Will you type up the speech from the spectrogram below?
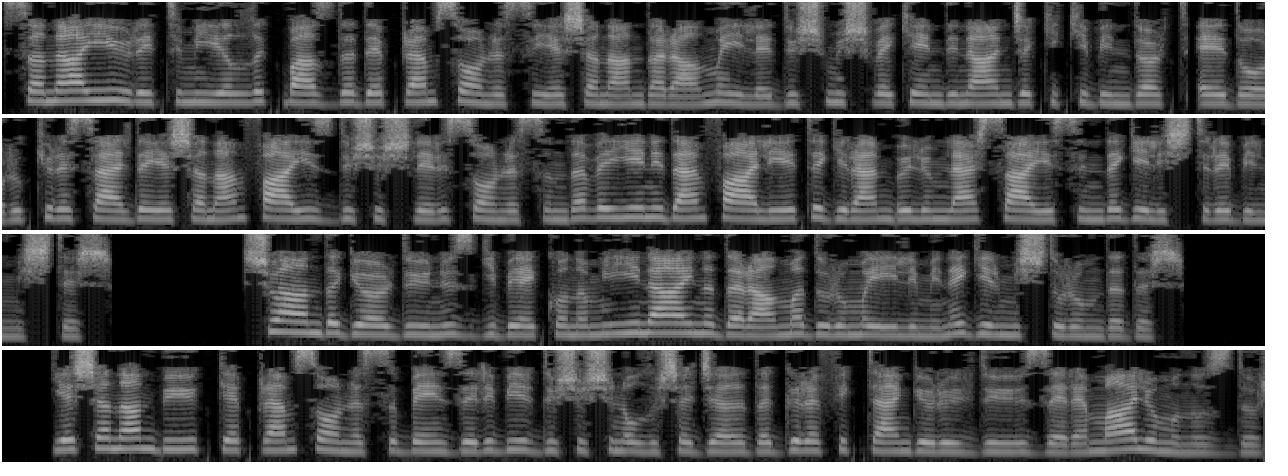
Sanayi üretimi yıllık bazda deprem sonrası yaşanan daralma ile düşmüş ve kendini ancak 2004'e doğru küreselde yaşanan faiz düşüşleri sonrasında ve yeniden faaliyete giren bölümler sayesinde geliştirebilmiştir. Şu anda gördüğünüz gibi ekonomi yine aynı daralma durumu eğilimine girmiş durumdadır. Yaşanan büyük deprem sonrası benzeri bir düşüşün oluşacağı da grafikten görüldüğü üzere malumunuzdur.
